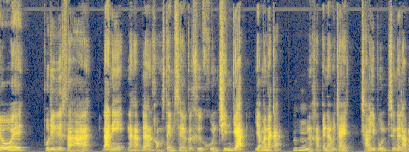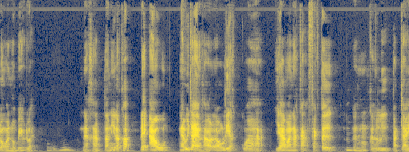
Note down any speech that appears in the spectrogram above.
โดยผู้ที่ศึกษาด้านนี้นะครับ ด้านของสเต็มเซลล์ก็คือคุณชินยะยามานากะอือฮึนะครับ เป็นนักวิจัยชาวญี่ปุ่น ซึ่งได้รับรางวัลโนเบลด้วยโอ้นะครับ ตอนนี้เราก็ได้เอางานวิจัยของเขาเราเรียกว่า ยามานากะ factor อือฮึก็คือปัจจัย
